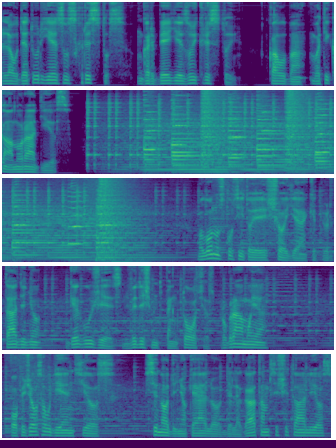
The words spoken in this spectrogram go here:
Liaudetur Jėzus Kristus, garbė Jėzui Kristui, kalba Vatikano radijas. Malonus klausytojai šioje ketvirtadienio gegužės 25-osios programoje popiežiaus audiencijos sinodinio kelio delegatams iš Italijos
